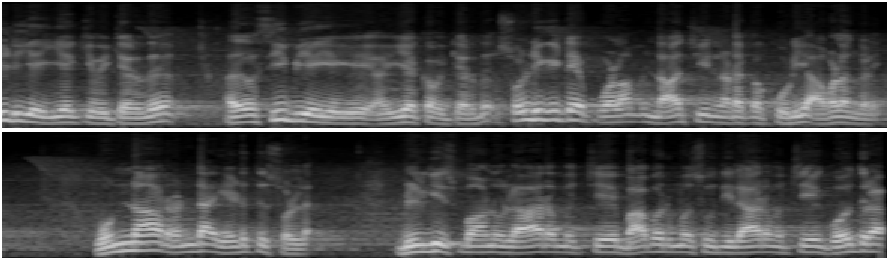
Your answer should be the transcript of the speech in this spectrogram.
இடியை இயக்கி வைக்கிறது அது சிபிஐயை இயக்க வைக்கிறது. சொல்லிக்கிட்டே போகலாம் இந்த ஆட்சியில் நடக்கக்கூடிய அவலங்களை ஒன்றா ரெண்டாக எடுத்து சொல்ல. பில்கிஸ் பானுவில் ஆரம்பித்து பாபர் மசூதியில் ஆரம்பித்து கோத்ரா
